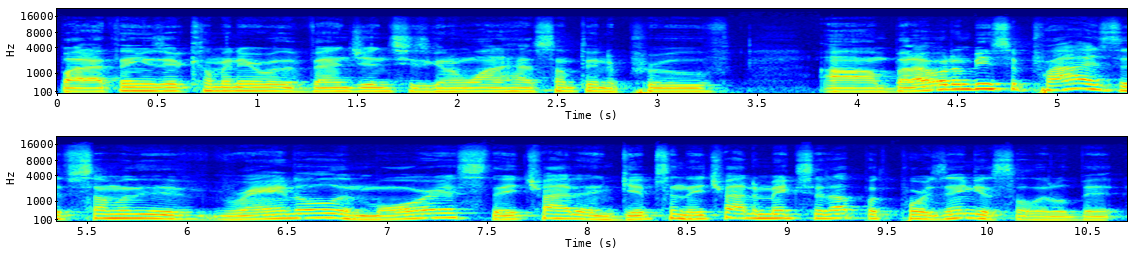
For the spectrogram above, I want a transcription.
But I think he's gonna come in here with a vengeance. He's gonna want to have something to prove. Um, but I wouldn't be surprised if some of the Randle and Morris they try to and Gibson they try to mix it up with Porzingis a little bit.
